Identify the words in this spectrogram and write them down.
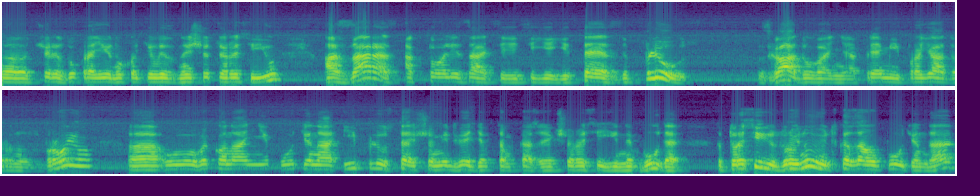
е, через Україну хотіли знищити Росію. А зараз актуалізація цієї тези плюс згадування прямі про ядерну зброю е, у виконанні Путіна, і плюс те, що Медведєв там каже, якщо Росії не буде, тобто Росію зруйнують, сказав Путін, да?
